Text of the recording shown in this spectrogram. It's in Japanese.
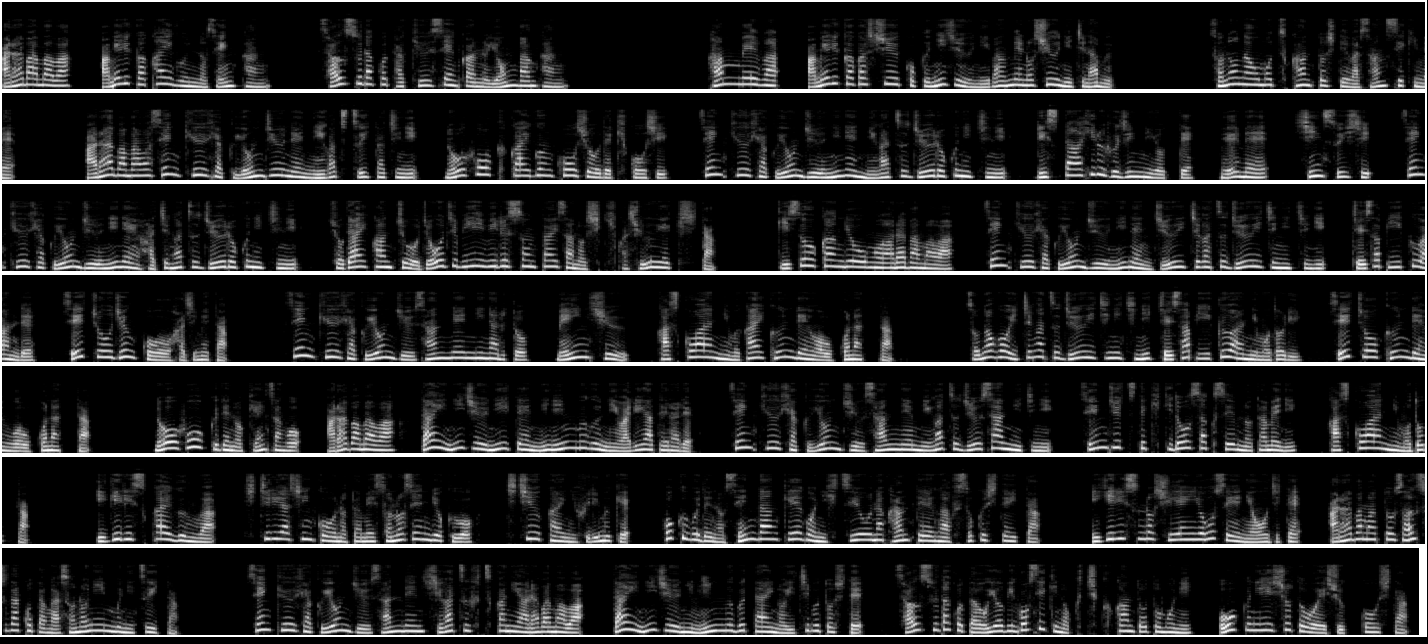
アラバマはアメリカ海軍の戦艦、サウスダコタ級戦艦の4番艦。艦名はアメリカ合衆国22番目の州にちなむ。その名を持つ艦としては3隻目。アラバマは1940年2月1日にノーフォーク海軍交渉で寄港し、1942年2月16日にリスターヒル夫人によって命名、浸水し、1942年8月16日に初代艦長ジョージ・ B・ ウィルソン大佐の指揮下収益した。偽装完了後アラバマは1942年11月11日にチェサピーク湾で成長巡航を始めた。1943年になるとメイン州カスコ湾に向かい訓練を行った。その後1月11日にチェサピーク湾に戻り成長訓練を行った。ノーフォークでの検査後、アラバマは第22.2任務軍に割り当てられ、1943年2月13日に戦術的機動作戦のためにカスコ湾に戻った。イギリス海軍はシチリア侵攻のためその戦力を地中海に振り向け、北部での戦団警護に必要な艦艇が不足していた。イギリスの支援要請に応じて、アラバマとサウスダコタがその任務に就いた。1943年4月2日にアラバマは第22任務部隊の一部としてサウスダコタ及び5隻の駆逐艦と共にオークニー諸島へ出港した。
